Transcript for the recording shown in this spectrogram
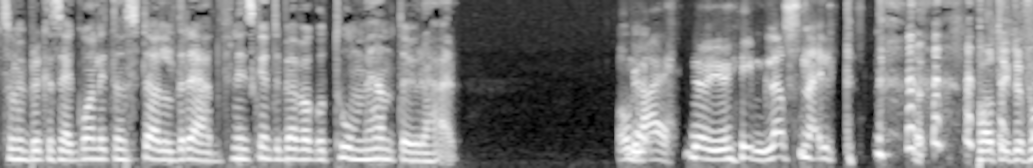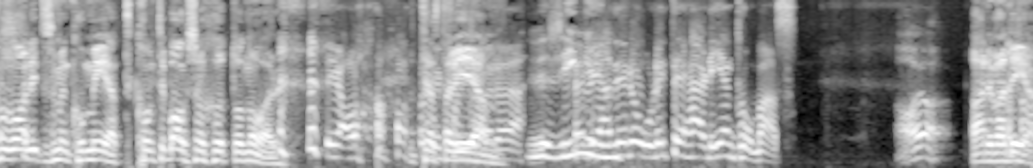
som vi brukar säga, gå en liten stöldrädd. För ni ska inte behöva gå tomhänta ur det här. Nej, det är ju himla snällt. Patrik, du får vara lite som en komet. Kom tillbaka som 17 år. Ja, Testar vi får igen. göra det. Vi ringer Men vi hade roligt i helgen, Thomas. Ja, Ja, det var det.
